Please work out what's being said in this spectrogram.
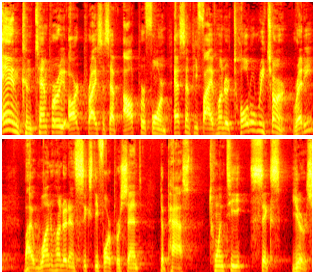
and contemporary art prices have outperformed S&P 500 total return, ready, by 164% the past 26 years.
